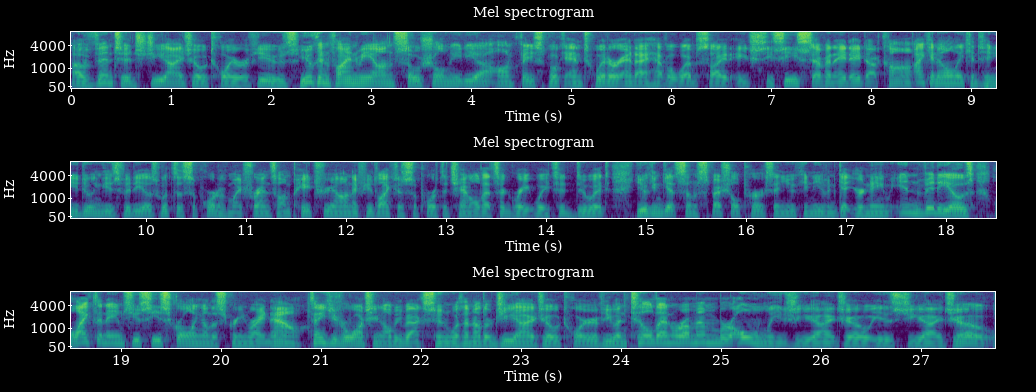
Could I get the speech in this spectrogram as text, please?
of vintage G.I. Joe toy reviews. You can find on social media on Facebook and Twitter, and I have a website, hcc788.com. I can only continue doing these videos with the support of my friends on Patreon. If you'd like to support the channel, that's a great way to do it. You can get some special perks, and you can even get your name in videos like the names you see scrolling on the screen right now. Thank you for watching. I'll be back soon with another G.I. Joe toy review. Until then, remember, only G.I. Joe is G.I. Joe.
